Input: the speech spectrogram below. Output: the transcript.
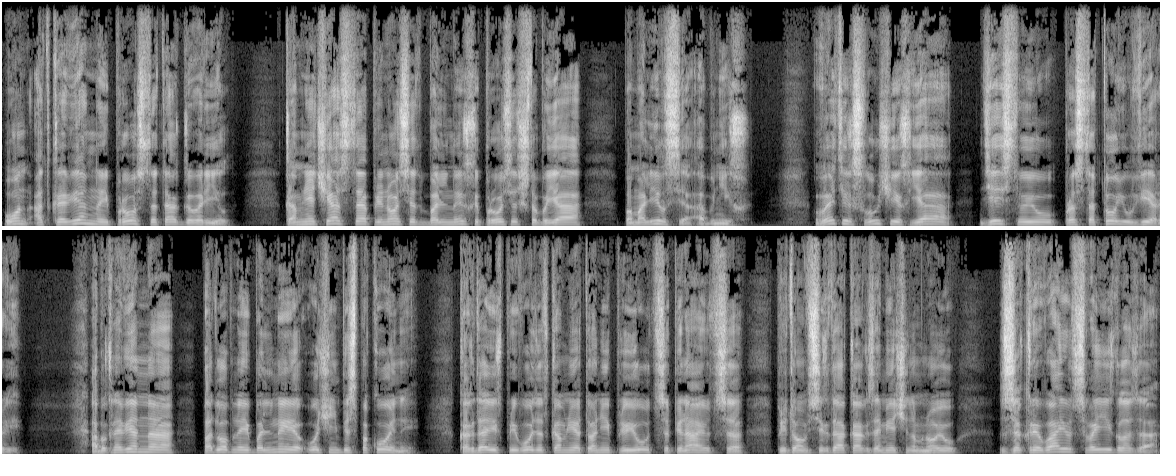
он откровенно и просто так говорил «Ко мне часто приносят больных и просят, чтобы я помолился об них. В этих случаях я действую простотою веры. Обыкновенно подобные больные очень беспокойны. Когда их приводят ко мне, то они плюются, пинаются, притом всегда, как замечено мною, закрывают свои глаза.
